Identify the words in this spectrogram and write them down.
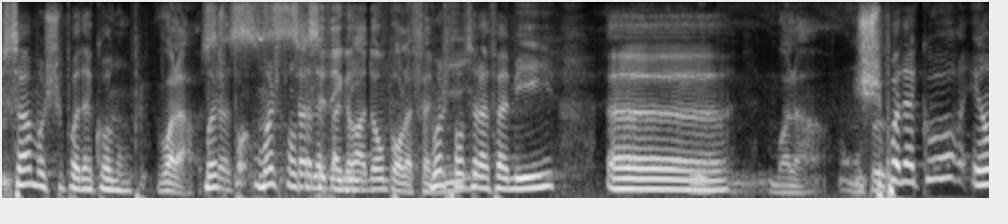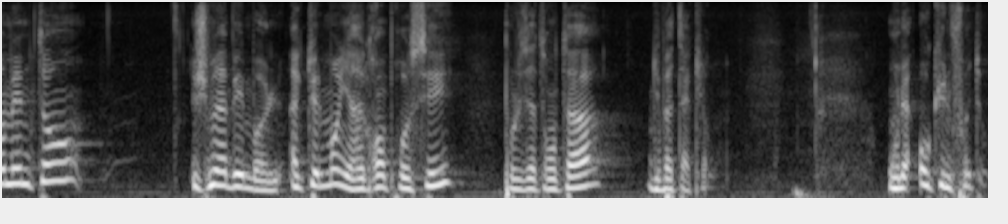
ça, moi, je suis pas d'accord non plus. Voilà. Moi, ça, je pe- moi, je pense ça, à la c'est dégradant pour la famille. Moi, je pense à la famille. Euh, Voilà. Je suis peut- pas d'accord et en même temps, je mets un bémol. Actuellement, il y a un grand procès pour les attentats du Bataclan. On n'a aucune photo.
